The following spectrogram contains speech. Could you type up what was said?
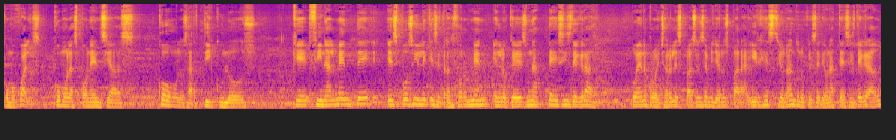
como cuáles, como las ponencias, como los artículos, que finalmente es posible que se transformen en lo que es una tesis de grado pueden aprovechar el espacio en semilleros para ir gestionando lo que sería una tesis de grado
